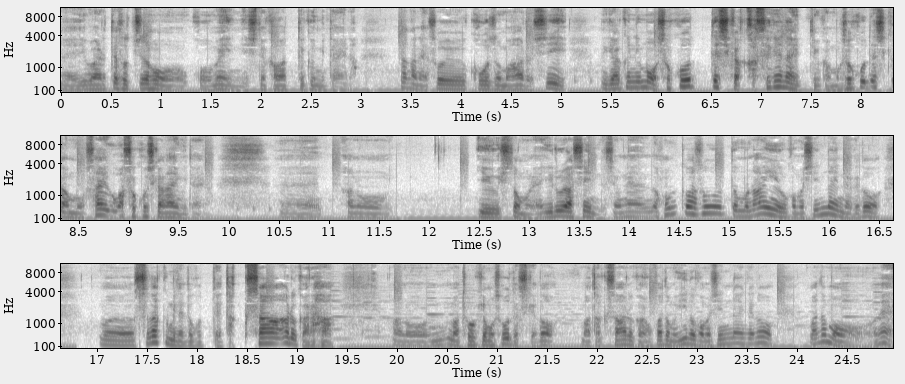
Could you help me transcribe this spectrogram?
えー、言われてそっちの方をこうメインにして変わっていくみたいな。なんかねそういう構造もあるし逆にもうそこでしか稼げないっていうかもうそこでしかもう最後はそこしかないみたいな、えー、あのいう人もねいるらしいんですよね。本当はそうでもないのかもしれないんだけどまあ、スナックみたいなとこってたくさんあるからあの、まあ、東京もそうですけど、まあ、たくさんあるから他でもいいのかもしれないけど、まあ、でもね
